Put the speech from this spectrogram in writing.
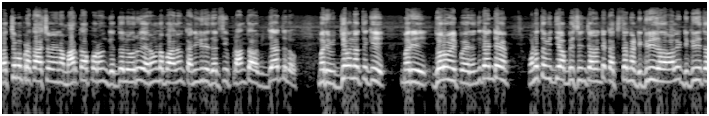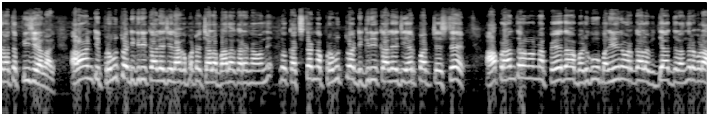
పశ్చిమ ప్రకాశమైన మార్కాపురం గిద్దలూరు ఎర్రగొండపాలెం కనిగిరి దర్శి ప్రాంతాల విద్యార్థులు మరి విద్యోన్నతికి మరి దూరం అయిపోయారు ఎందుకంటే ఉన్నత విద్య అభ్యసించాలంటే ఖచ్చితంగా డిగ్రీ చదవాలి డిగ్రీ తర్వాత పీజీ వెళ్ళాలి. అలాంటి ప్రభుత్వ డిగ్రీ కాలేజీ లేకపోవడం చాలా బాధాకరంగా ఉంది. ఖచ్చితంగా ప్రభుత్వ డిగ్రీ కాలేజీ ఏర్పాటు చేస్తే ఆ ప్రాంతంలో ఉన్న పేద బడుగు బలహీన వర్గాల విద్యార్థులందరూ కూడా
